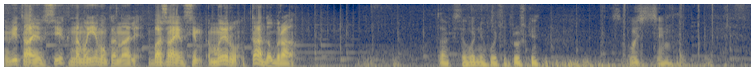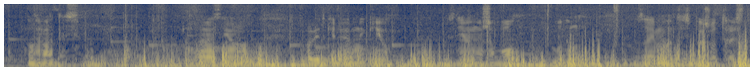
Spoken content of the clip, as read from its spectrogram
Вітаю всіх на моєму каналі. Бажаю всім миру та добра. Так, сьогодні хочу трошки з ось цим погратись. Зараз знімемо повідки двірників, знімемо жабо, будемо займатися Peugeot 308.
